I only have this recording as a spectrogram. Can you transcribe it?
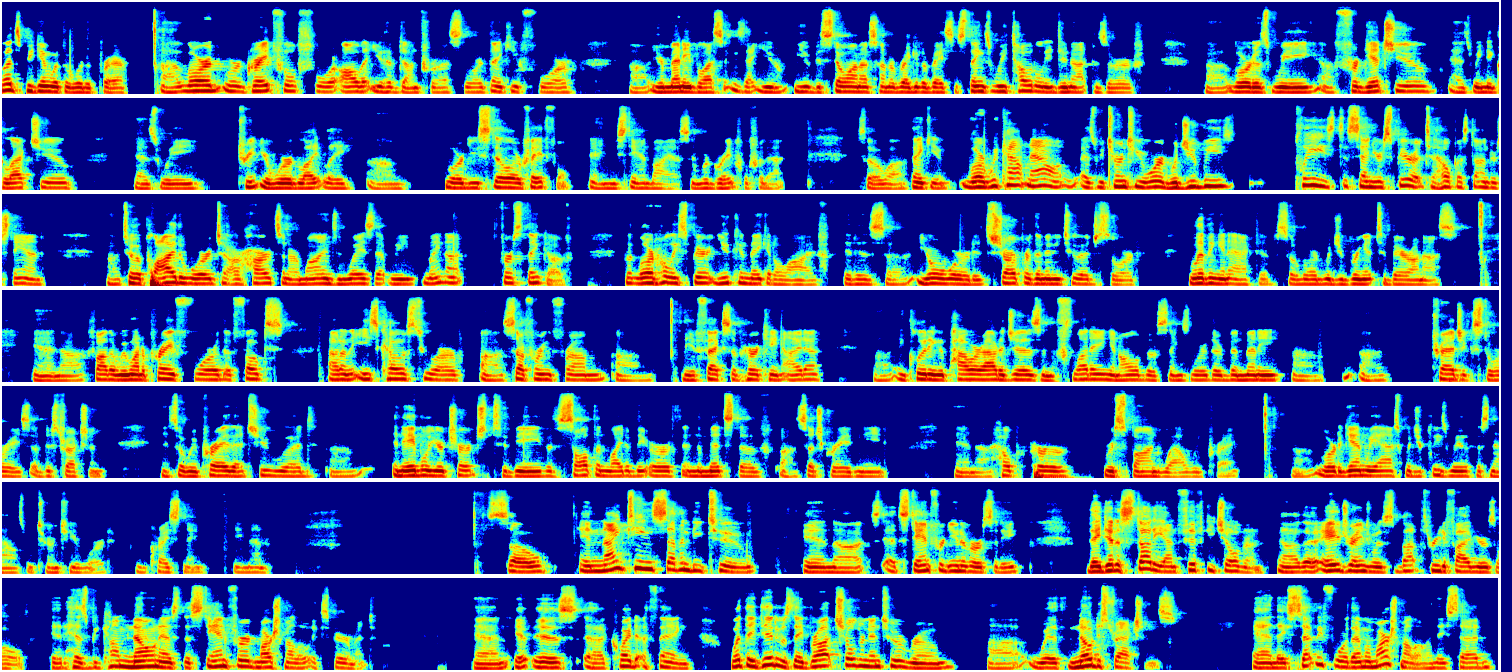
Let's begin with the word of prayer. Uh, Lord, we're grateful for all that you have done for us. Lord, thank you for uh, your many blessings that you, you bestow on us on a regular basis, things we totally do not deserve. Uh, Lord, as we uh, forget you, as we neglect you, as we treat your word lightly, um, Lord, you still are faithful and you stand by us, and we're grateful for that. So uh, thank you. Lord, we count now as we turn to your word. Would you be pleased to send your spirit to help us to understand, uh, to apply the word to our hearts and our minds in ways that we might not first think of. But Lord, Holy Spirit, you can make it alive. It is uh, your word, it's sharper than any two edged sword, living and active. So, Lord, would you bring it to bear on us? And uh, Father, we want to pray for the folks out on the East Coast who are uh, suffering from um, the effects of Hurricane Ida uh, including the power outages and the flooding and all of those things, Lord, there have been many uh, uh, tragic stories of destruction. And so we pray that you would um, enable your church to be the salt and light of the earth in the midst of uh, such grave need and uh, help her respond well, we pray. Uh, Lord, again, we ask, would you please be with us now as we turn to your word? In Christ's name, amen. So in 1972, in, uh, at Stanford University. They did a study on 50 children. Uh, the age range was about three to five years old. It has become known as the Stanford Marshmallow Experiment. And it is uh, quite a thing. What they did was they brought children into a room uh, with no distractions. And they set before them a marshmallow and they said,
